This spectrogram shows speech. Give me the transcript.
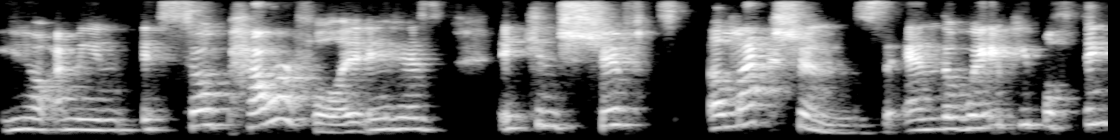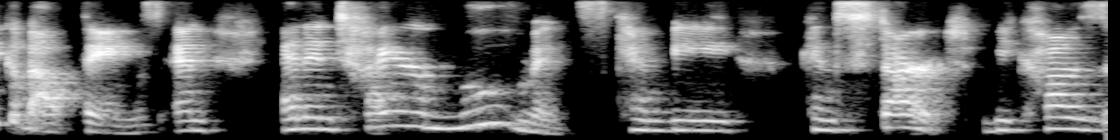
you know, I mean, it's so powerful. It, it has, it can shift elections and the way people think about things, and and entire movements can be can start because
